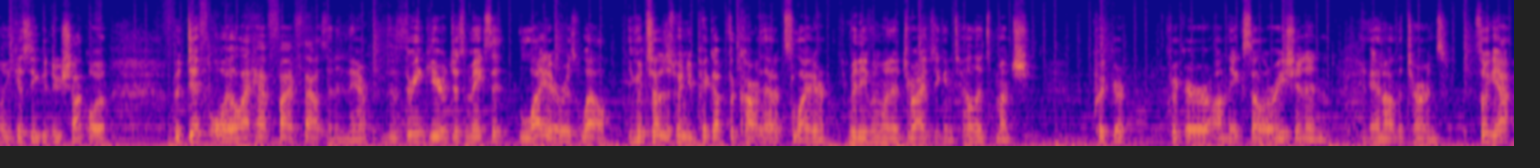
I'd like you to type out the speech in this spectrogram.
I guess you could do shock oil. But diff oil, I have 5,000 in there. The 3 gear just makes it lighter as well. You can tell just when you pick up the car that it's lighter. But even when it drives, you can tell it's much quicker. Quicker on the acceleration and, and on the turns. So yeah,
